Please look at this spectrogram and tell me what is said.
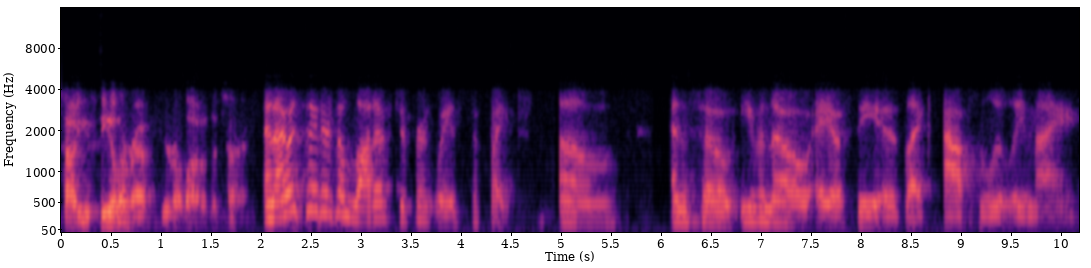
how you feel around here a lot of the time. And I would say there's a lot of different ways to fight. Um, and so even though AOC is like absolutely my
